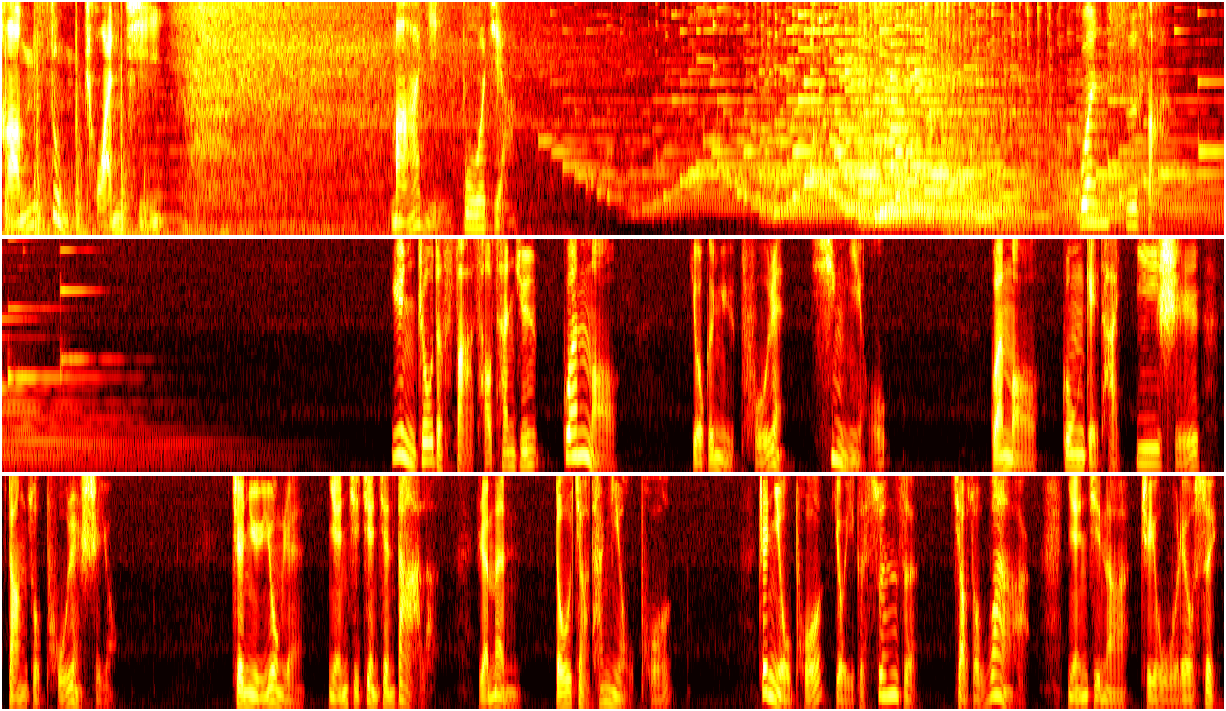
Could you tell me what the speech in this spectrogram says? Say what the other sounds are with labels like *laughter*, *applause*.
唐宋传奇》，蚂蚁播讲。官司法。运州的法曹参军关某有个女仆人，姓钮。关某供给她衣食，当做仆人使用。这女佣人年纪渐渐大了，人们都叫她钮婆。这钮婆有一个孙子，叫做万儿，年纪呢只有五六岁，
